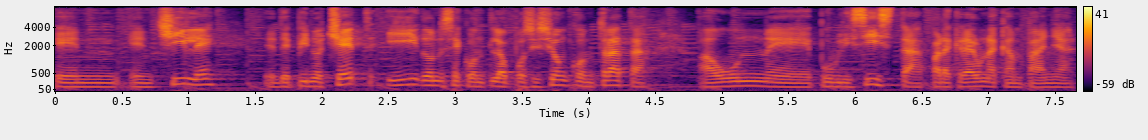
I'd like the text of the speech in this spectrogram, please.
en, Chile eh, de Pinochet y donde se, la oposición contrata a un eh, publicista para crear una campaña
